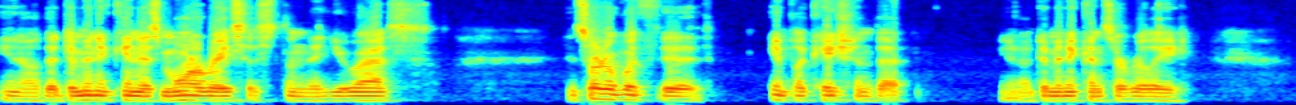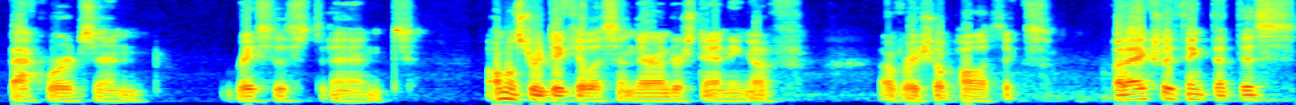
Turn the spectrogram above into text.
you know, the Dominican is more racist than the U.S. And sort of with the implication that, you know, Dominicans are really backwards and racist and almost ridiculous in their understanding of, of racial politics. But I actually think that this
